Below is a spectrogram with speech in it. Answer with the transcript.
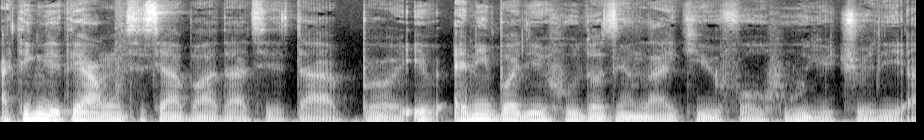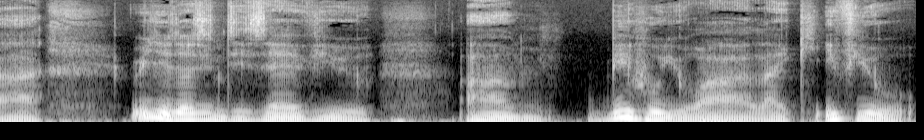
I think the thing I want to say about that is that, bro, if anybody who doesn't like you for who you truly are really doesn't deserve you, um, be who you are. Like, if you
